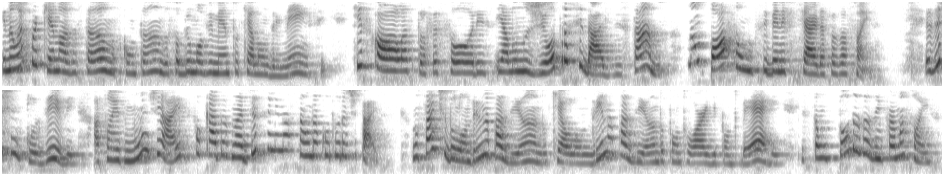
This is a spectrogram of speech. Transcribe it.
E não é porque nós estamos contando sobre o movimento que é londrinense que escolas, professores e alunos de outras cidades e estados não possam se beneficiar dessas ações. Existem, inclusive, ações mundiais focadas na disseminação da cultura de paz. No site do Londrina Paziando, que é o londrinapaziando.org.br, estão todas as informações,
